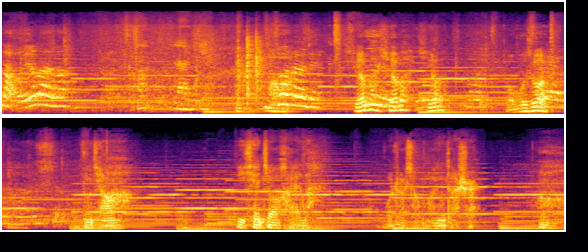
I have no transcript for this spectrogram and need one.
姥爷来了。好，姥爷。你坐这儿去。学吧，学吧，学吧。我不坐了。永强，你先教孩子，我找小萌有点事儿。啊。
